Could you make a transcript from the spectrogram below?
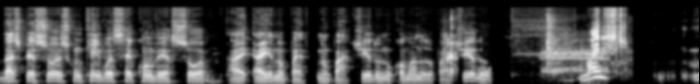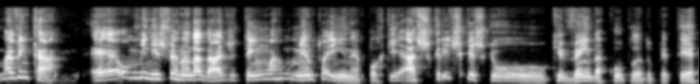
das pessoas com quem você conversou aí no, no partido, no comando do partido, mas mas vem cá, é, o ministro Fernando Haddad tem um argumento aí, né? Porque as críticas que, o, que vem da cúpula do PT,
